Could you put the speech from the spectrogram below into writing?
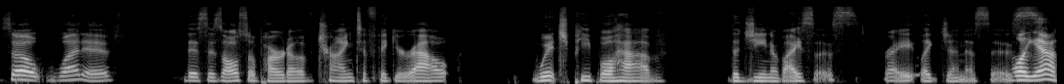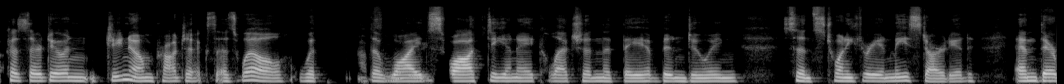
So, what if this is also part of trying to figure out which people have the gene of ISIS, right? Like Genesis. Well, yeah, because they're doing genome projects as well with the wide swath DNA collection that they have been doing since 23andMe started. And mm-hmm. they're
